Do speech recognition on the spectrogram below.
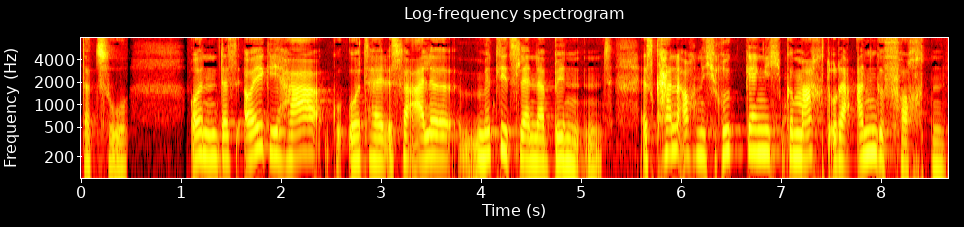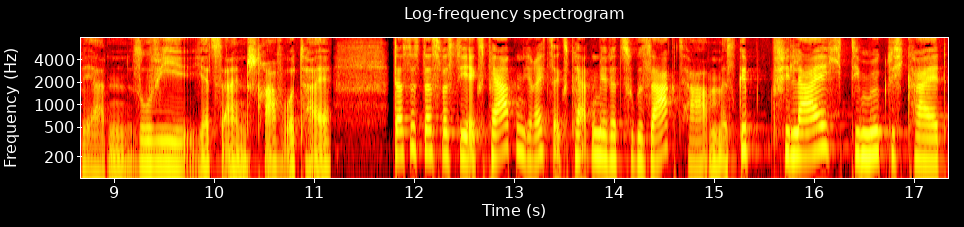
dazu. Und das EuGH-Urteil ist für alle Mitgliedsländer bindend. Es kann auch nicht rückgängig gemacht oder angefochten werden, so wie jetzt ein Strafurteil. Das ist das, was die Experten, die Rechtsexperten mir dazu gesagt haben. Es gibt vielleicht die Möglichkeit,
